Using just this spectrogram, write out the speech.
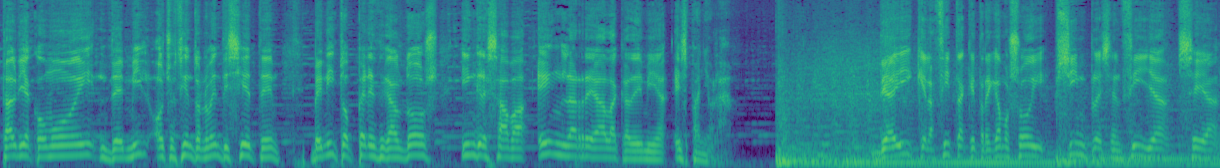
tal día como hoy, de 1897, Benito Pérez Galdós ingresaba en la Real Academia Española. De ahí que la cita que traigamos hoy, simple, sencilla, sea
